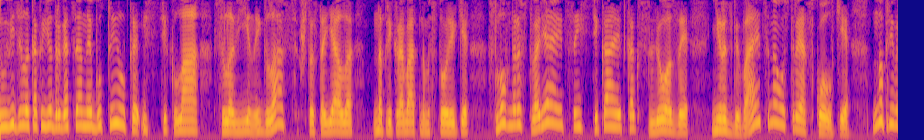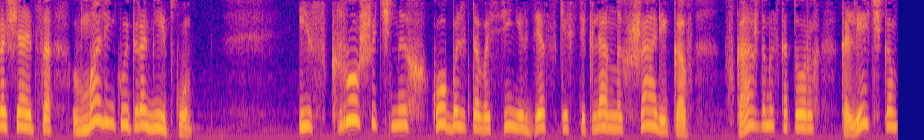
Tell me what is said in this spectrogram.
увидела, как ее драгоценная бутылка из стекла, соловьиный глаз, что стояла на прикроватном столике, словно растворяется и стекает, как слезы, не разбивается на острые осколки, но превращается в маленькую пирамидку, из крошечных кобальтово-синих детских стеклянных шариков, в каждом из которых колечком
